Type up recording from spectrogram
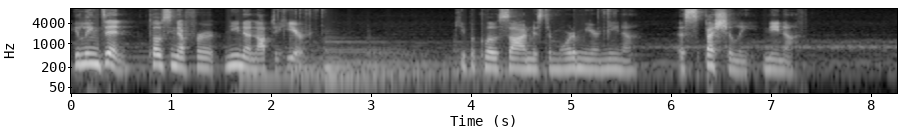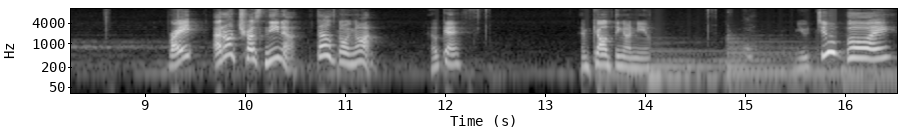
He leans in, close enough for Nina not to hear. Keep a close eye on Mr. Mortimer and Nina. Especially Nina. Right? I don't trust Nina. What the hell's going on? Okay. I'm counting on you. You too, boy.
